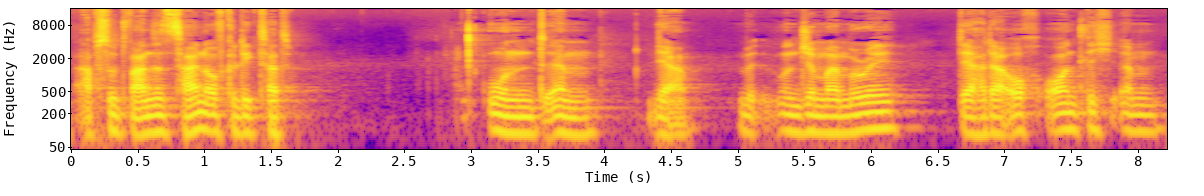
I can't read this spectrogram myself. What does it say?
absolut Wahnsinnszahlen aufgelegt hat. Und ähm, ja, und Jamal Murray, der hat da auch ordentlich ähm,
